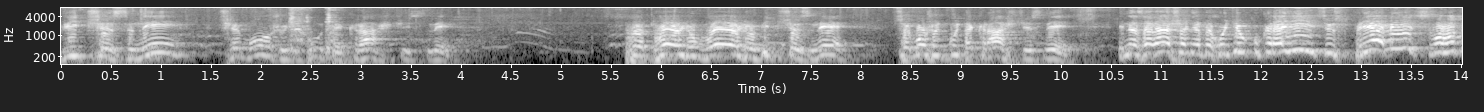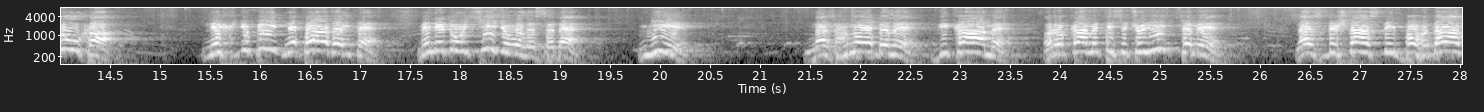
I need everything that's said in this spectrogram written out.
вітчизни, чи можуть бути кращі сни. Про долю волю вітчизни, чи можуть бути кращі сни. І на завершення би хотів українців спряміть свого духа. Не хнюпіть, не падайте. Ми недооцінювали себе. Ні. Нас гнобили віками, роками, тисячоліттями. Нас нещасний Богдан,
